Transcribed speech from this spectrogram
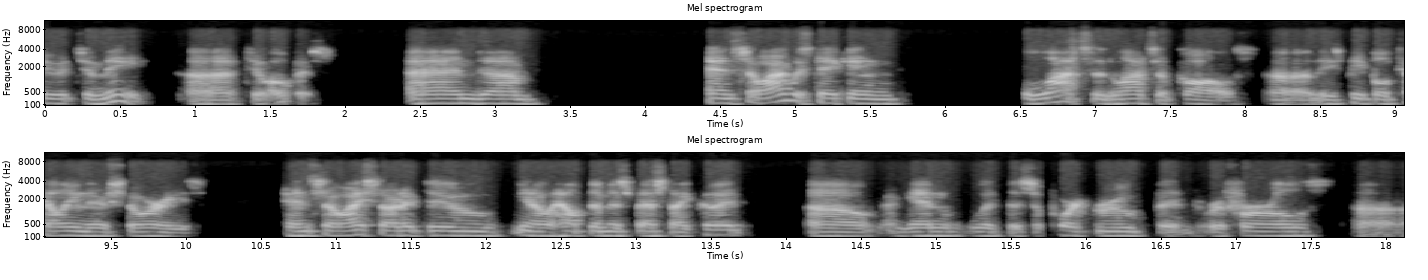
to to me uh, to Opus, and um, and so I was taking lots and lots of calls. Uh, these people telling their stories, and so I started to you know help them as best I could. Uh, again, with the support group and referrals uh,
